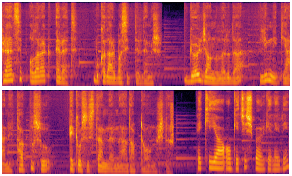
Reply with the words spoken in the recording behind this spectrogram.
Prensip olarak evet, bu kadar basittir Demir. Göl canlıları da limnik yani tatlı su ekosistemlerine adapte olmuştur. Peki ya o geçiş bölgeleri?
